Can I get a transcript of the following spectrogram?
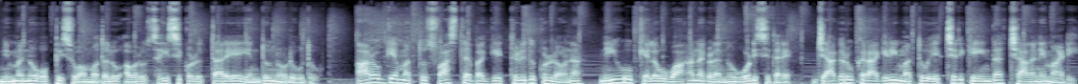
ನಿಮ್ಮನ್ನು ಒಪ್ಪಿಸುವ ಮೊದಲು ಅವರು ಸಹಿಸಿಕೊಳ್ಳುತ್ತಾರೆಯೇ ಎಂದು ನೋಡುವುದು. ಆರೋಗ್ಯ ಮತ್ತು ಸ್ವಾಸ್ಥ್ಯ ಬಗ್ಗೆ ತಿಳಿದುಕೊಳ್ಳೋಣ. ನೀವು ಕೆಲವು ವಾಹನಗಳನ್ನು ಓಡಿಸಿದರೆ ಜಾಗರೂಕರಾಗಿರಿ ಮತ್ತು ಎಚ್ಚರಿಕೆಯಿಂದ ಚಾಲನೆ ಮಾಡಿ.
